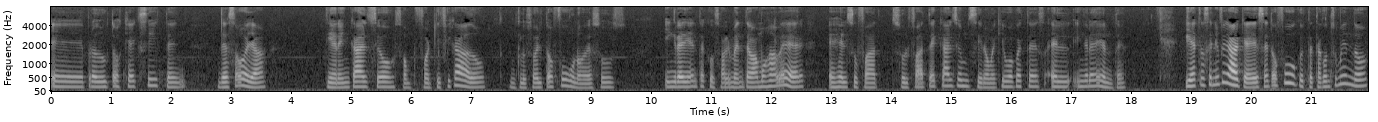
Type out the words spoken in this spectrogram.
eh, productos que existen de soya tienen calcio, son fortificados, incluso el tofu, uno de sus ingredientes que usualmente vamos a ver es el sulfato sulfate calcium, si no me equivoco este es el ingrediente. Y esto significa que ese tofu que usted está consumiendo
